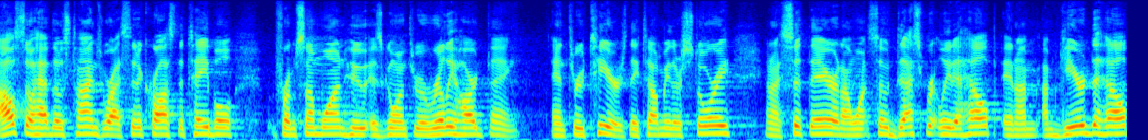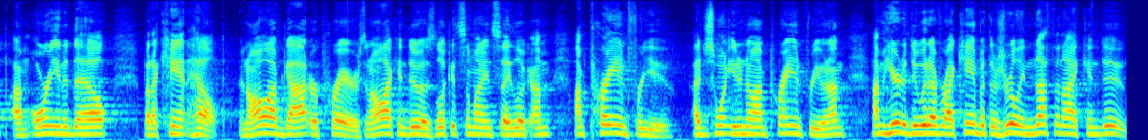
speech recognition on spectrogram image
I also have those times where I sit across the table from someone who is going through a really hard thing and through tears they tell me their story and i sit there and i want so desperately to help and i'm, I'm geared to help i'm oriented to help but i can't help. And all i've got are prayers. And all i can do is look at somebody and say look i'm, I'm praying for you. I just want you to know i'm praying for you and I'm, I'm here to do whatever i can but there's really nothing i can do.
